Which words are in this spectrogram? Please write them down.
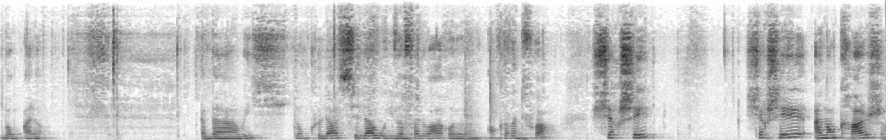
Bon, alors. Eh ben oui. Donc là, c'est là où il va falloir, euh, encore une fois, chercher chercher un ancrage.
